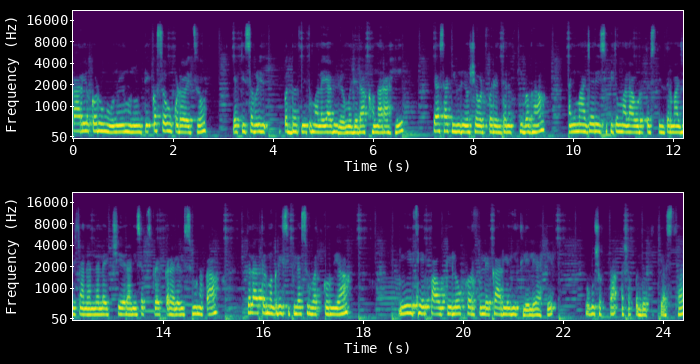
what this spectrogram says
कारलं कडू होऊ नये म्हणून ते कसं उकडवायचं याची सगळी पद्धत मी तुम्हाला या व्हिडिओमध्ये दाखवणार आहे. त्यासाठी व्हिडिओ शेवटपर्यंत नक्की बघा. आणि माझ्या रेसिपी तुम्हाला आवडत असतील तर माझ्या चॅनलला लाईक शेअर आणि सबस्क्राईब करायला विसरू नका. चला तर मग रेसिपीला सुरुवात करूया. मी इथे पाव किलो करटुले कारले घेतलेले आहेत. बघू शकता अशा पद्धतीचे असतात.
